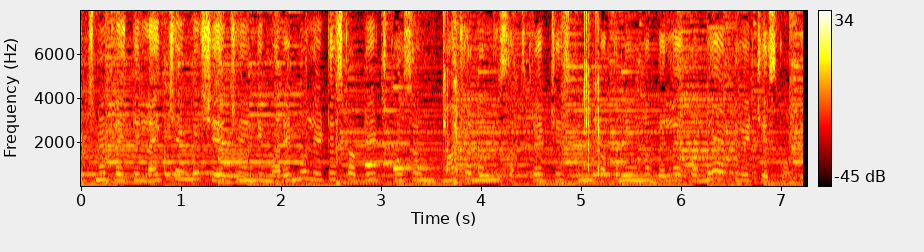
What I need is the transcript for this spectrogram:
నచ్చినట్లయితే లైక్ చేయండి షేర్ చేయండి. మరెన్నో లేటెస్ట్ అప్డేట్స్ కోసం మా ఛానల్ని సబ్స్క్రైబ్ చేసుకుని పక్కనే ఉన్న బెల్ ఐకాన్ని యాక్టివేట్ చేసుకోండి.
